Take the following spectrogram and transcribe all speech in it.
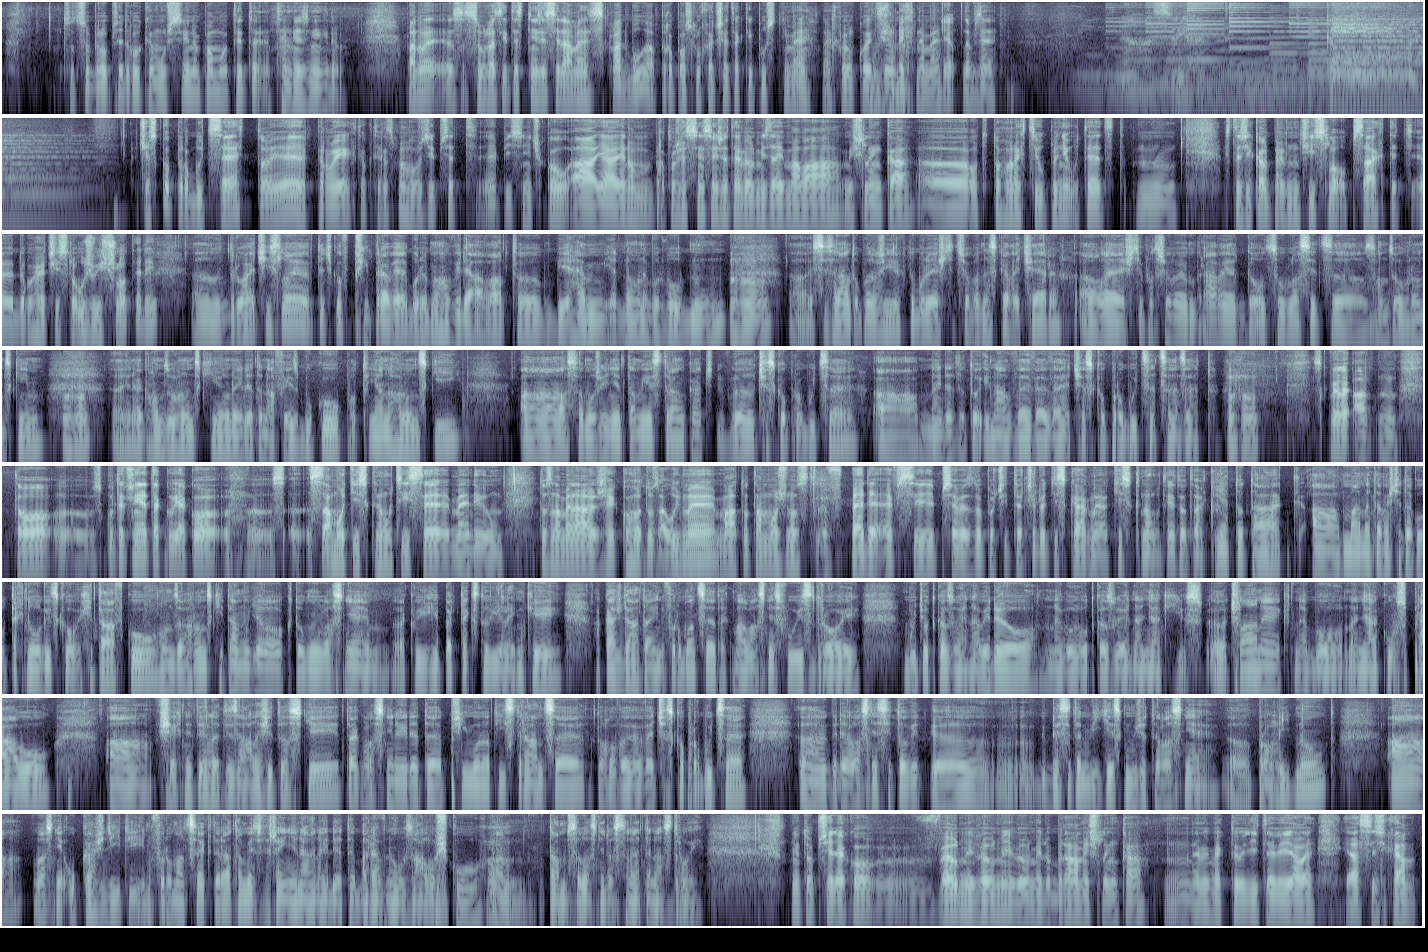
to, co bylo před rokem, už si nepamatuje téměř nikdo. Pánové, souhlasíte s tím, že si dáme skladbu a pro posluchače taky pustíme na chvilku, ať si oddechneme? Jo. Dobře. Na svět Česko probuď se, to je projekt, o kterém jsme hovořili před eh, písničkou a já jenom, protože si myslím, že to je velmi zajímavá myšlenka, eh, od toho nechci úplně utéct. Hmm, vy jste říkal první číslo obsah, teď eh, druhé číslo už vyšlo tedy? Druhé číslo je teď v přípravě, budeme ho vydávat během jednoho nebo dvou dnů. Uh-huh. Jestli se nám to podaří, tak to bude ještě třeba dneska večer, ale ještě potřebujeme právě doodsouhlasit s, s Honzou Hronským. Uh-huh. Jinak Honzu Hronskýho najdete na Facebooku pod Jan Hronský a samozřejmě tam je stránka Českoprobuďce a najdete to i na www.českoprobuďce.cz. Uh-huh. Skvěle. A mm, to uh, skutečně je takový jako uh, samotisknoucí se médium. To znamená, že koho to zaujme, má to tam možnost v PDF si převést do počítače, do tiskárny a tisknout. Je to tak? Je to tak a máme tam ještě takovou technologickou vychytávku. Honza Hronský tam udělal k tomu vlastně takový hypertextový linky a každá ta informace tak má vlastně svůj zdroj. Buď odkazuje na video, nebo odkazuje na nějaký článek, nebo na nějakou zprávu a všechny tyhle ty záležitosti tak vlastně najdete přímo na té stránce toho www Česko probuďce, eh, kde vlastně si to, eh, kde si ten výtisk můžete vlastně eh, prohlídnout a vlastně u každé té informace, která tam je zveřejněná, najdete barevnou záložku a hmm. tam se vlastně dostanete na zdroj. Mně to přijde jako velmi, velmi, velmi dobrá myšlenka. Nevím, jak to vidíte vy, ale já si říkám,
